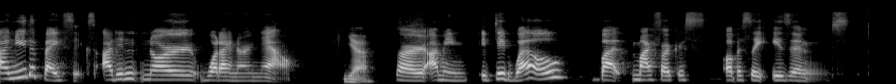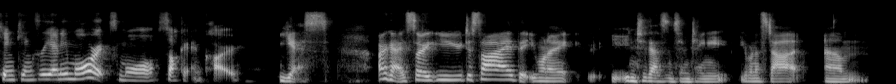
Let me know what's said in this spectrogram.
I knew the basics. I didn't know what I know now. Yeah. So I mean, it did well, but my focus obviously isn't King Kingsley anymore. It's more Socket and Co. Yes. Okay. So you decide that you want to, in 2017, you, you want to start um,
